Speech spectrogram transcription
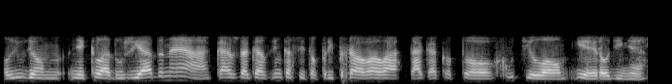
ľuďom nekladú žiadne a každá gazdinka si to pripravovala tak, ako to chutilo jej rodine.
